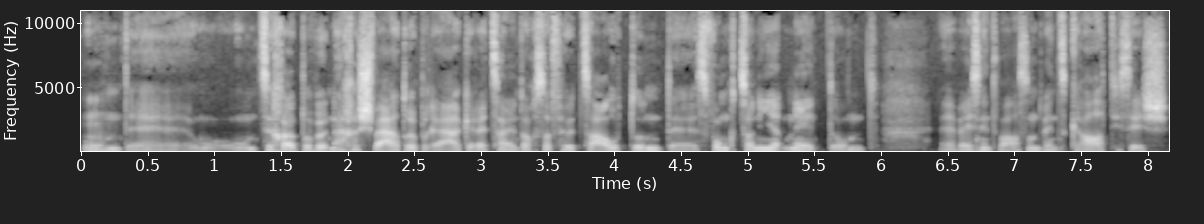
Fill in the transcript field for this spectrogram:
Mhm. Und, äh, und sich jemand würde nachher schwer darüber ärgern, jetzt habe ich doch so viel gezahlt und äh, es funktioniert nicht und äh, weiß nicht was. Und wenn es gratis ist,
